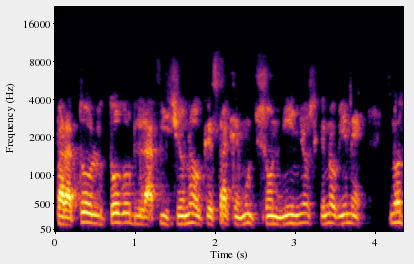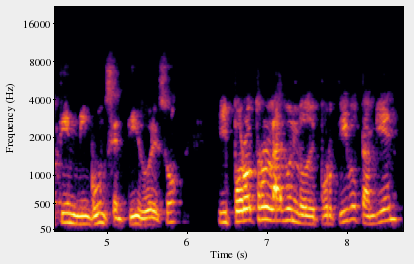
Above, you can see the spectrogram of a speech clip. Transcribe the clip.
para todo, todo el aficionado que está, que muchos son niños, que no viene, no tiene ningún sentido eso. Y por otro lado, en lo deportivo también,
